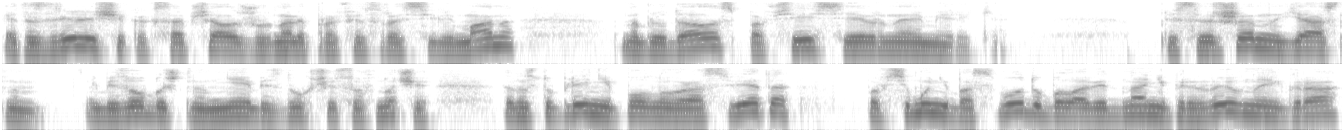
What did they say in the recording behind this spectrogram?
Это зрелище, как сообщалось в журнале профессора Силимана, наблюдалось по всей Северной Америке. При совершенно ясном и безоблачном небе с двух часов ночи до наступления полного рассвета по всему небосводу была видна непрерывная игра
